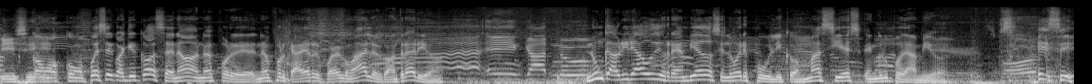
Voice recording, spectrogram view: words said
Y sí. Como, como puede ser cualquier cosa, ¿no? No es, por, no es por caer por algo malo, al contrario. Nunca abrir audios reenviados en lugares públicos, más si es en grupos de amigos. Sí, sí.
